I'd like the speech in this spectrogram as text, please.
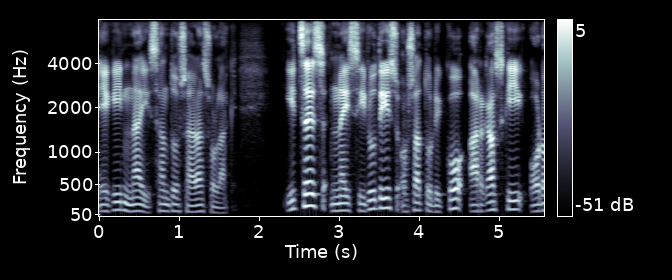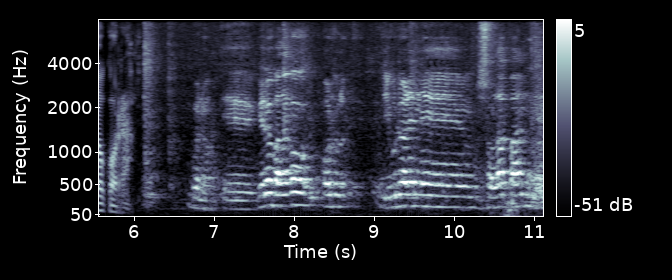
egin nahi izan du Sarasolak. Itzez naiz irudiz osaturiko argazki orokorra. Bueno, e, gero badago hor liburuaren e, solapan, e,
